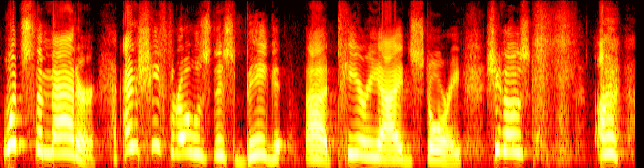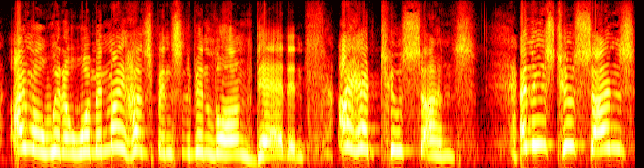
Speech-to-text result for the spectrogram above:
What's the matter? And she throws this big, uh, teary eyed story. She goes, I, I'm a widow woman. My husband's been long dead, and I had two sons. And these two sons,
